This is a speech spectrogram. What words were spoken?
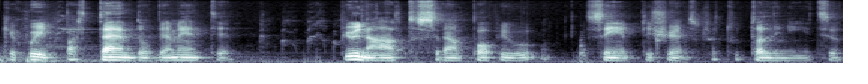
Che qui partendo ovviamente più in alto sarà un po' più semplice, soprattutto all'inizio.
